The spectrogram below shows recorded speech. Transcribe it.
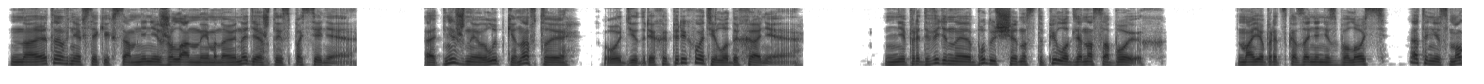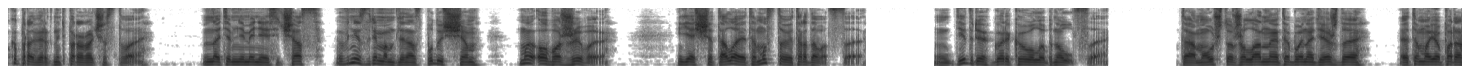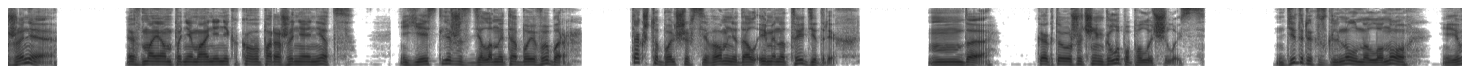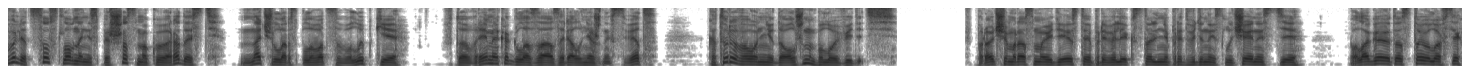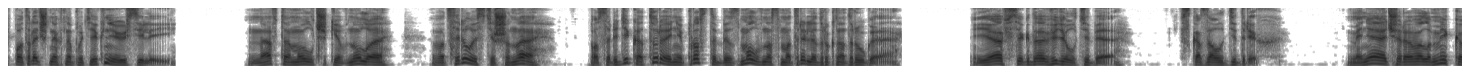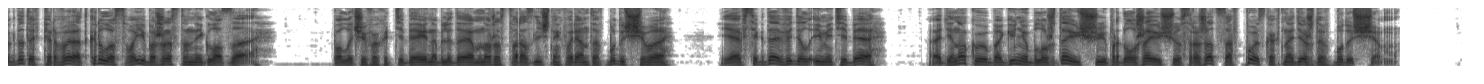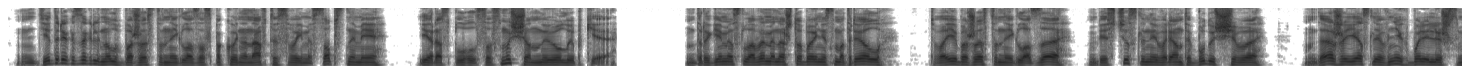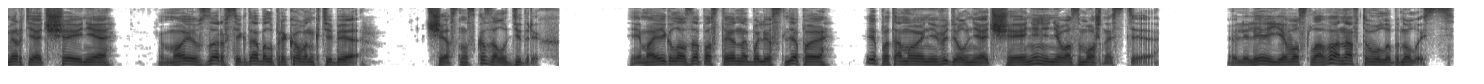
Но это, вне всяких сомнений, желанные мною надежды и спасения. От нежной улыбки Нафты у Дидриха перехватило дыхание. Непредвиденное будущее наступило для нас обоих. Моё предсказание не сбылось, а ты не смог опровергнуть пророчество. Но тем не менее сейчас, в незримом для нас будущем, мы оба живы. Я считала, этому стоит радоваться. Дидрих горько улыбнулся. «Тому, что желанная тобой надежда, это моё поражение?» «В моём понимании никакого поражения нет. Есть лишь сделанный тобой выбор. Так что больше всего мне дал именно ты, Дидрих. М-да, как-то уж очень глупо получилось. Дидрих взглянул на Луну, и его лицо, словно не спеша смакуя радость, начало расплываться в улыбке, в то время как глаза озарял нежный свет, которого он не должен был увидеть. Впрочем, раз мои действия привели к столь непредвиденной случайности, полагаю, это стоило всех потраченных на пути к ней усилий. Нафта молча кивнула, воцарилась тишина, посреди которой они просто безмолвно смотрели друг на друга. «Я всегда видел тебя», — сказал Дидрих. «Меня очаровал миг, когда ты впервые открыла свои божественные глаза. Получив их от тебя и наблюдая множество различных вариантов будущего, я всегда видел ими тебя, одинокую богиню, блуждающую и продолжающую сражаться в поисках надежды в будущем». Дидрих заглянул в божественные глаза спокойно нафты своими собственными и расплылся в смущенной улыбке. Другими словами, на что бы я ни смотрел, твои божественные глаза, бесчисленные варианты будущего, даже если в них были лишь смерть и отчаяние, мой взор всегда был прикован к тебе», — честно сказал Дидрих. «И мои глаза постоянно были слепы, и потому я не видел ни отчаяния, ни невозможности». Лилея его слова, Нафта улыбнулась.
